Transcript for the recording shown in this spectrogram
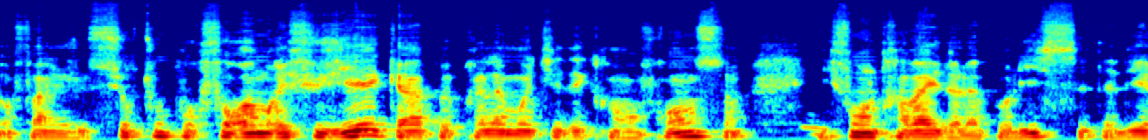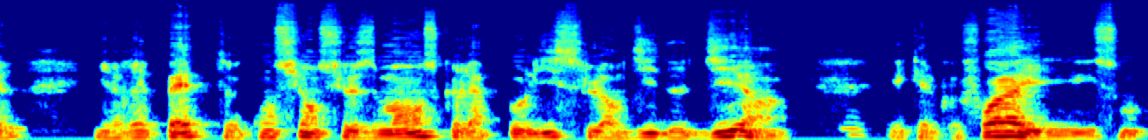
enfin surtout pour Forum Réfugiés, qui a à peu près la moitié d'écran en France, ils font le travail de la police, c'est-à-dire ils répètent consciencieusement ce que la police leur dit de dire et quelquefois ils ne sont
